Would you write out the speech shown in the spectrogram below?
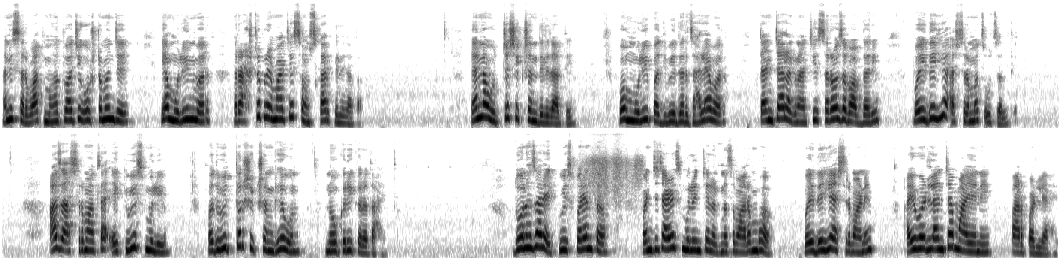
आणि सर्वात महत्त्वाची गोष्ट म्हणजे या मुलींवर राष्ट्रप्रेमाचे संस्कार केले जातात. यांना उच्च शिक्षण दिले जाते व मुली पदवीधर झाल्यावर त्यांच्या लग्नाची सर्व जबाबदारी वैदेही आश्रमच उचलते. आज आश्रमातल्या एकवीस मुली पदव्युत्तर शिक्षण घेऊन नोकरी करत आहेत. दोन हजार एकवीसपर्यंत पंचेचाळीस मुलींचे लग्न समारंभ वैदेही आश्रमाने आईवडिलांच्या मायेने पार पडले आहेत.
